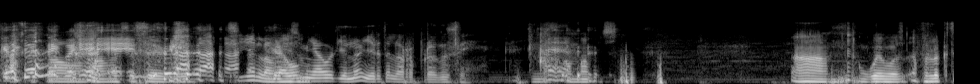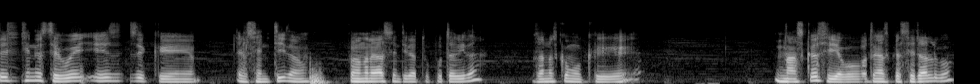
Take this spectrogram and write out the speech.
que dice este No, güey. Sí, es lo Grabó mismo. mi audio, ¿no? Y ahorita lo reproduce. No mames. Ah, huevos. Pues lo que está diciendo este güey es de que el sentido, pero no le da sentido a tu puta vida. O sea, no es como que nazcas y a huevo tengas que hacer algo.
